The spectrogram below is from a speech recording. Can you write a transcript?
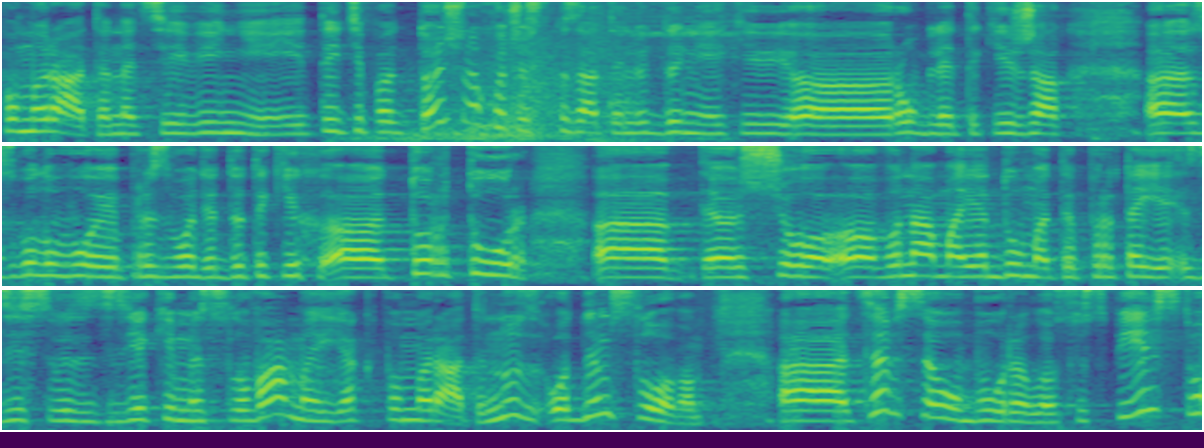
помирати на цій війні? І ти, типу, точно хочеш сказати людині, які е, роблять такий жах з головою, призводять до таких тортур, що вона має думати про те, зі з якими словами як помирати. Ну, одним словом, це все обурило суспільство.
